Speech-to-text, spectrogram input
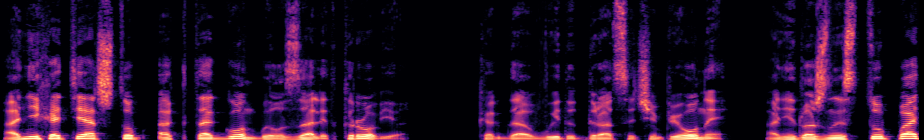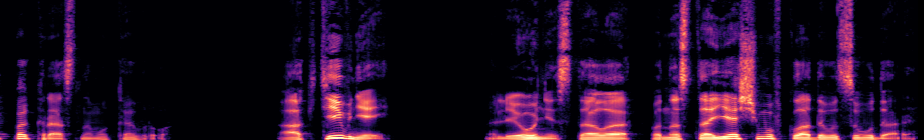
Они хотят, чтобы октагон был залит кровью. Когда выйдут драться чемпионы, они должны ступать по красному ковру. Активней! Леоне стала по-настоящему вкладываться в удары.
